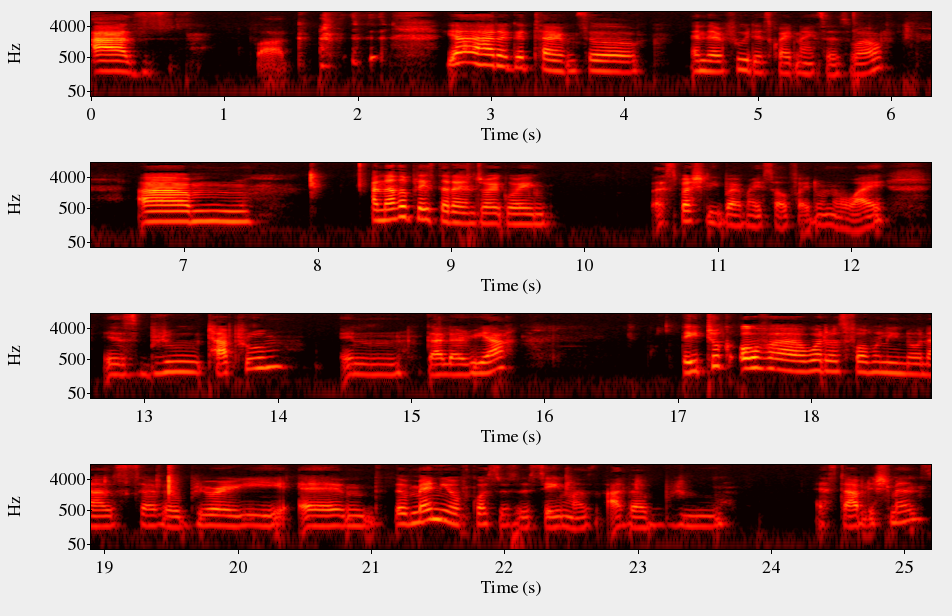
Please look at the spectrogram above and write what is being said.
as fuck yeah i had a good time so and their food is quite nice as well um another place that i enjoy going especially by myself i don't know why is brew tap room in galleria they took over what was formerly known as Serval Brewery, and the menu, of course, is the same as other brew establishments.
